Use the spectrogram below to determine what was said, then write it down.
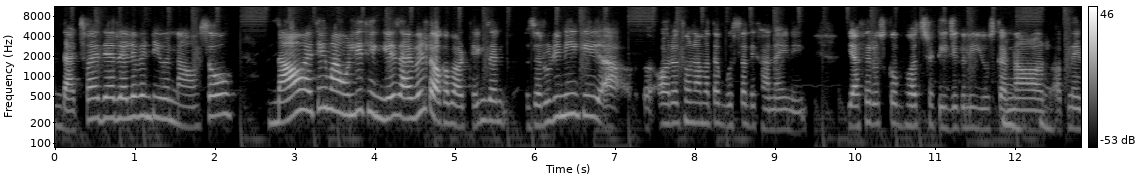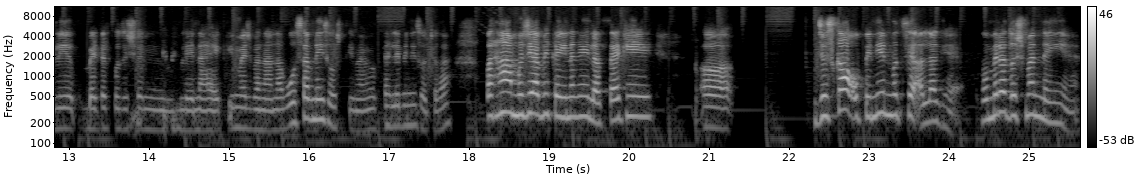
that's why they are relevant even now. So now i think my only thing is i will talk about things and ज़रूरी नहीं कि औरत होना मतलब गुस्सा दिखाना ही नहीं। या फिर उसको बहुत स्ट्रेटेजिकली यूज़ करना हम्म, और हम्म। अपने लिए बेटर पोजीशन लेना है इमेज बनाना वो सब नहीं सोचती मैं। पहले भी नहीं सोचा था। पर हाँ मुझे अभी कहीं ना कहीं लगता है कि आ, जिसका ओपिनियन मुझसे अलग है वो मेरा दुश्मन नहीं है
